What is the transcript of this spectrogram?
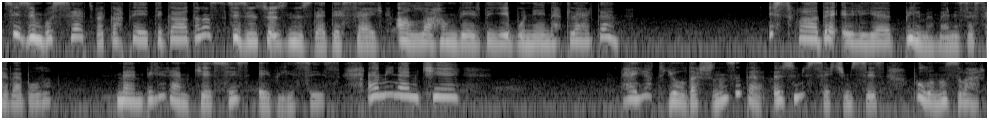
sizin bu sərt və qatı etiqadınız sizin sözünüzlə desək, Allahın verdiyi bu nemətlərdən istifadə eləyə bilməmənizə səbəb olub. Mən bilirəm ki, siz evlisiz. Əminəm ki, həyat yoldaşınızı da özünüz seçmisiniz. Pulunuz var.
